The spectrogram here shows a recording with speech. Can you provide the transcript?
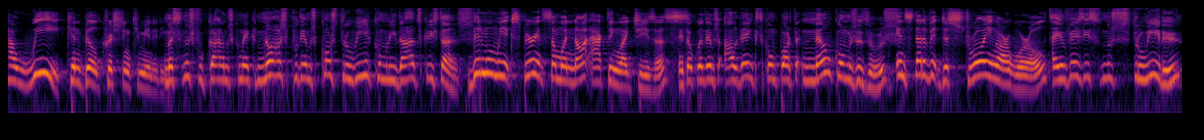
how we can build Christian community, Mas se nos focarmos como é que nós podemos construir comunidades cristãs. then when we experience someone not acting like Jesus, Então, quando vemos alguém que se comporta não como Jesus, instead of it destroying our world em vez disso nos destruir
